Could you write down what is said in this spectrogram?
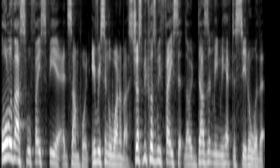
All of us will face fear at some point, every single one of us. Just because we face it, though, doesn't mean we have to settle with it.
